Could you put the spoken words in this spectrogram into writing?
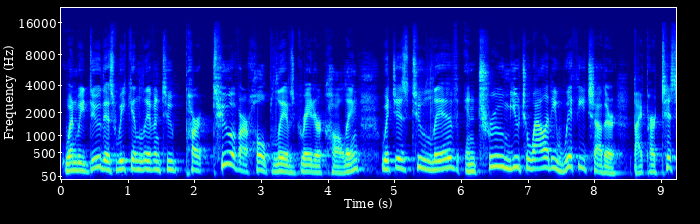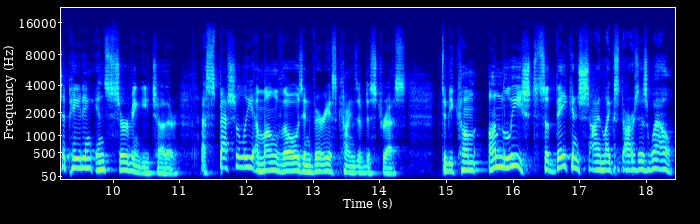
When we do this, we can live into part two of our Hope Lives Greater calling, which is to live in true mutuality with each other by participating in serving each other, especially among those in various kinds of distress, to become unleashed so they can shine like stars as well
